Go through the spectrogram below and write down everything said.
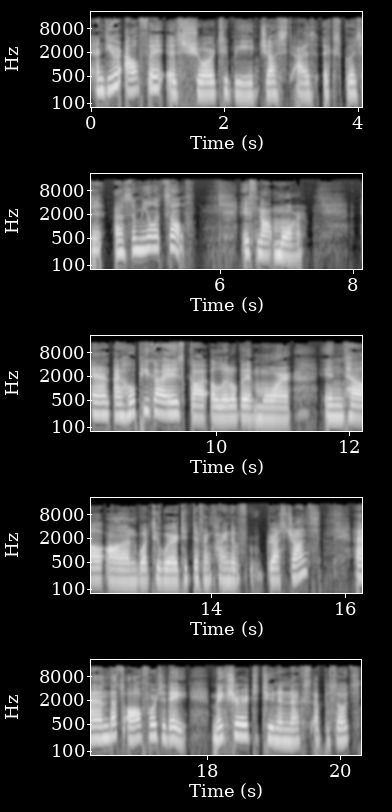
And your outfit is sure to be just as exquisite as the meal itself, if not more. And I hope you guys got a little bit more intel on what to wear to different kind of restaurants. And that's all for today. Make sure to tune in next episodes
